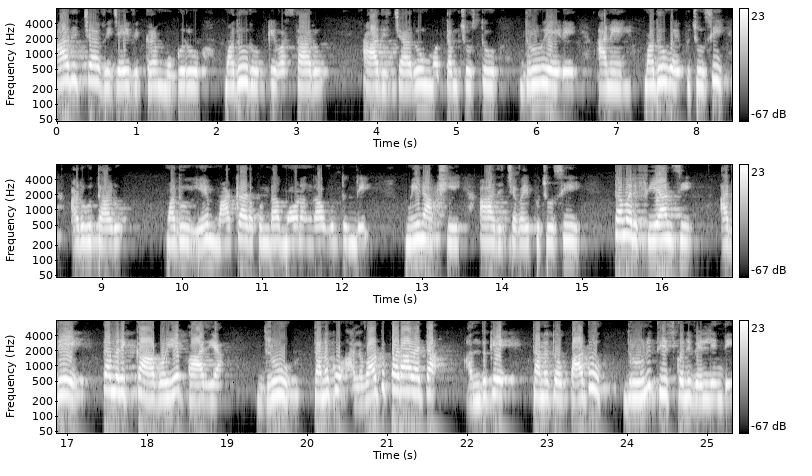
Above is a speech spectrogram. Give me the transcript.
ఆదిత్య విజయ్ విక్రమ్ ముగ్గురు మధు రూమ్కి వస్తారు. ఆదిత్య రూమ్ మొత్తం చూస్తూ ధ్రువ్ ఏడి అని మధు వైపు చూసి అడుగుతాడు. మధు ఏం మాట్లాడకుండా మౌనంగా ఉంటుంది. మీనాక్షి ఆదిత్య వైపు చూసి తమరి ఫియాన్సీ అదే తమరి కాబోయే భార్య. ధ్రువ్ తనకు అలవాటు పడాలట. అందుకే తనతో పాటు ధ్రువుని తీసుకొని వెళ్ళింది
